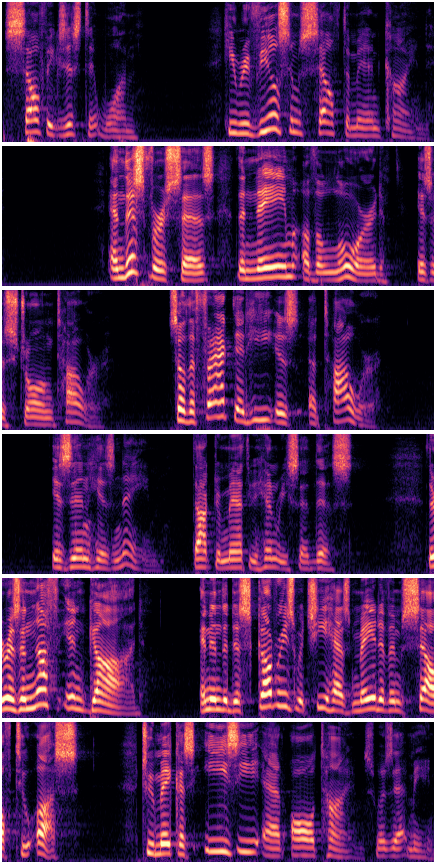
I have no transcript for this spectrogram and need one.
self existent one, he reveals himself to mankind. And this verse says, the name of the Lord is a strong tower. So, the fact that he is a tower is in his name. Dr. Matthew Henry said this There is enough in God and in the discoveries which he has made of himself to us to make us easy at all times. What does that mean?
